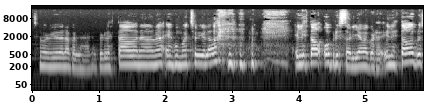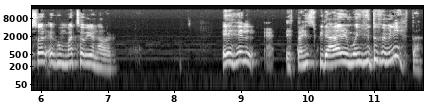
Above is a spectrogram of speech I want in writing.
Se me olvidó la palabra, pero el Estado nada, es un macho violador. el Estado opresor, ya me acuerdo. El Estado opresor es un macho violador. Es el, está inspirada en el movimiento feminista.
